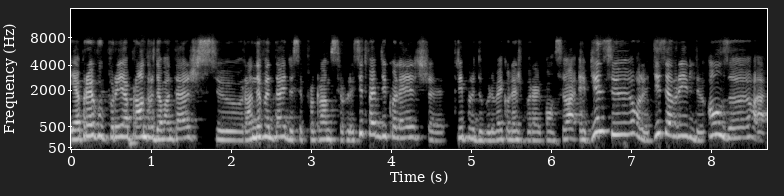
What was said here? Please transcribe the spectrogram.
Et après, vous pourrez apprendre davantage sur un éventail de ces programmes sur le site web du collège, www.collègeboral.ca et bien sûr, le 10 avril de 11h à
